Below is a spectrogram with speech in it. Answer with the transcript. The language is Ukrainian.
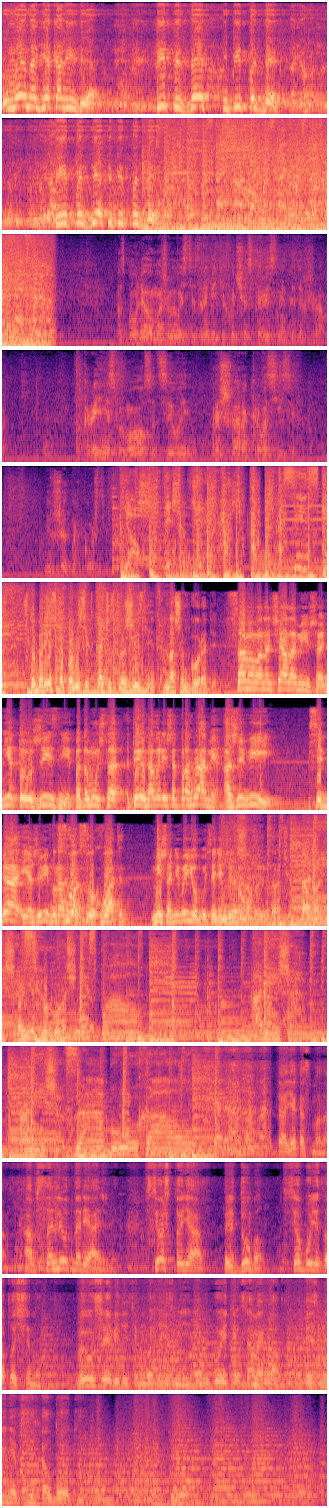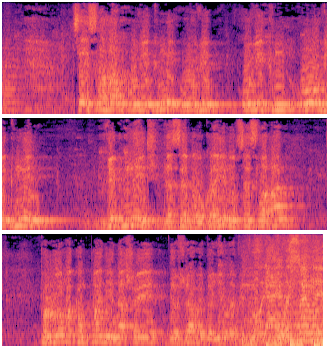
мене є колізія. Підпис десь і підпис десь. Підпис десь і підпис десь. позбавляв можливості зробити хоч щось корисне для держави. В країні сформувався цілий розшарок кровосісів бюджетних коштів. Чтобы резко повысить качество жизни в нашем городе. С самого начала, Миша, нету жизни, потому что ты говоришь о программе, оживи себя и оживи Ну программу. все, все, хватит. Миша, не выебывайся, я тебе честно говорю. дальше. Давай. Миша Проезд по городу. ночь не спал А Миша, а Миша забухал Да, я космонавт. Абсолютно реальный. Все, что я придумал, все будет воплощено. Вы уже видите многие изменения. Вы будете... Самое главное, это изменение психологии. Цей слоган увікни, уві, увікн, увікни, вікнить для себе Україну. Це слоган промо-кампанії нашої держави до Євро 2000. Гуляй, веселися,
